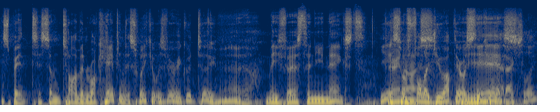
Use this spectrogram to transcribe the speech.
I spent some time in Rockhampton this week. It was very good too. Yeah, me first, then you next. Yes, I nice. followed you up there. I was thinking that actually.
